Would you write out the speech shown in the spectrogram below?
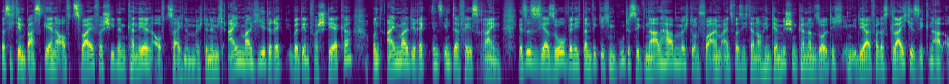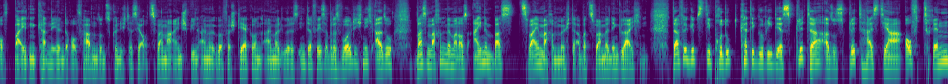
dass ich den Bass gerne auf zwei verschiedenen Kanälen aufzeichnen möchte. Nämlich einmal hier direkt über den Verstärker und einmal direkt ins Interface rein. Jetzt ist es ja so, wenn ich dann wirklich ein gutes Signal haben möchte und vor allem eins, was ich dann auch hintermischen kann, dann sollte ich im Idealfall das gleiche Signal Signal auf beiden Kanälen drauf haben, sonst könnte ich das ja auch zweimal einspielen, einmal über Verstärker und einmal über das Interface, aber das wollte ich nicht. Also was machen, wenn man aus einem Bass zwei machen möchte, aber zweimal den gleichen? Dafür gibt es die Produktkategorie der Splitter, also Split heißt ja auftrennen,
